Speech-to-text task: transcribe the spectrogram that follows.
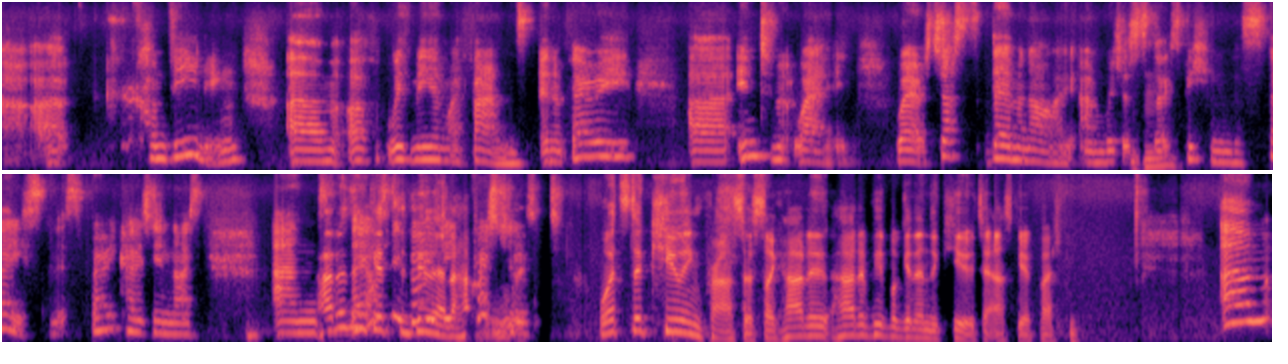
uh, convening um, of, with me and my fans in a very uh, intimate way where it's just them and I, and we're just Mhm. like speaking in this space, and it's very cozy and nice. And How do they ask get to do that? How- questions. What's the queuing process? Like how do how do people get in the queue to ask you a question? Um,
